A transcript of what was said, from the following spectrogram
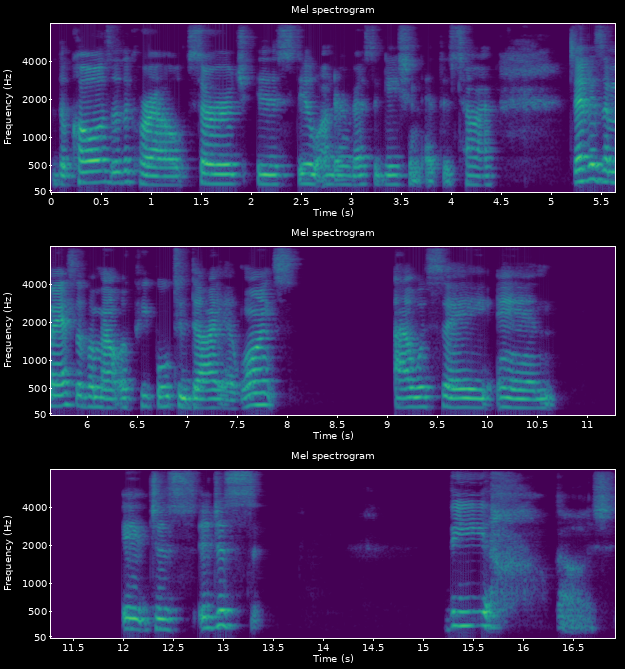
The cause of the crowd surge is still under investigation at this time. That is a massive amount of people to die at once, I would say, and it just it just the gosh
